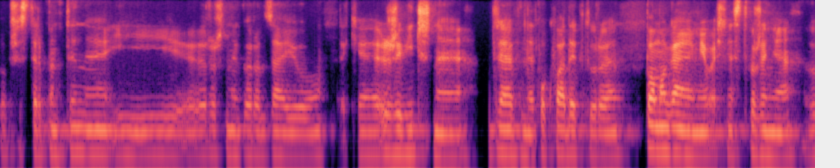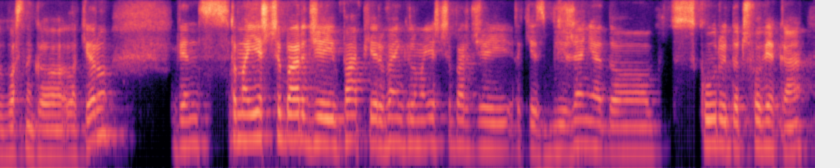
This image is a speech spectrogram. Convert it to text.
poprzez terpentyny i różnego rodzaju takie żywiczne, drewne pokłady, które pomagają mi właśnie stworzenia własnego lakieru. Więc to ma jeszcze bardziej, papier, węgiel ma jeszcze bardziej takie zbliżenie do skóry, do człowieka,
